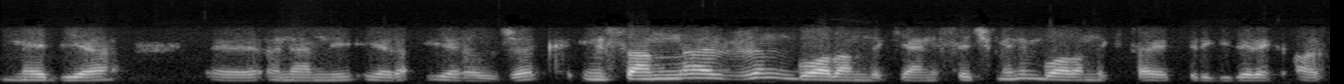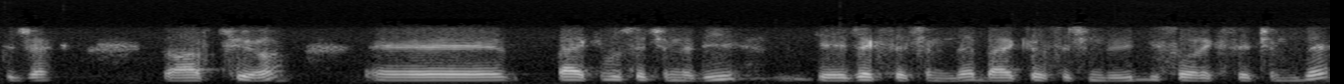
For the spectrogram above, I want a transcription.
medya, e, önemli yer, yer alacak. İnsanların bu alandaki yani seçmenin bu alandaki talepleri giderek artacak ve artıyor. E, belki bu seçimde değil, gelecek seçimde, belki o seçimde değil, bir sonraki seçimde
